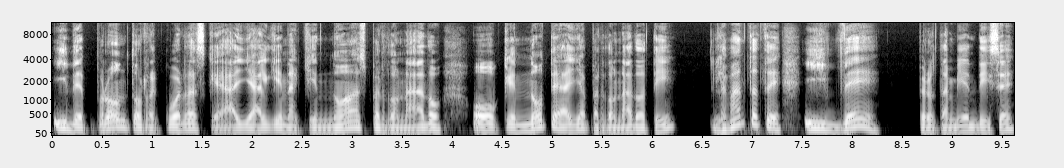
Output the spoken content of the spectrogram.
y de pronto recuerdas que hay alguien a quien no has perdonado o que no te haya perdonado a ti, levántate y ve. Pero también dice,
